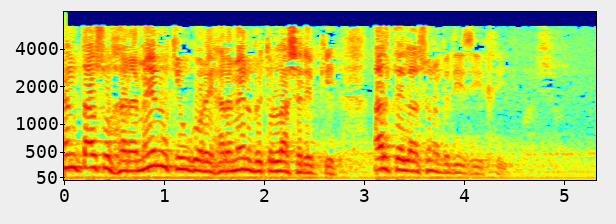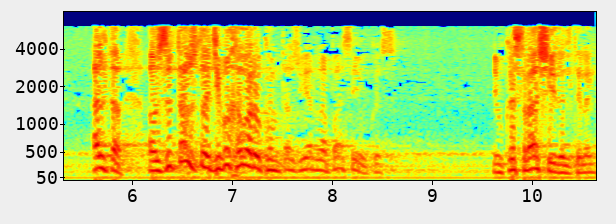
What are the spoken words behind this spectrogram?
نن تاسو حرمینو کې وګورئ حرمینو بیت الله شریف کې الته لاسونه به دي زیخي الته او زه تاسو ته جيبه خبر کوم تاسو یې را پاسې وکړئ یو کس راشي دلته لګ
